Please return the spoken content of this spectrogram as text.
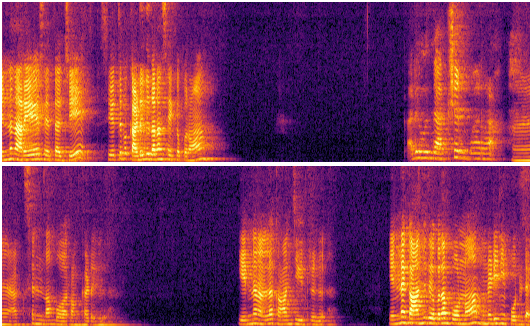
எண்ணெய் நிறையவே சேர்த்தாச்சு. சேர்த்து இப்போ கடுகு தானே சேர்க்க போகிறோம் அக்ஷன் பாடுறா அக்சன் தான் போடுறோம் கடுகு. எண்ணெய் நல்லா காஞ்சிக்கிட்டு இருக்கு. எண்ணெய் காஞ்சதுக்கு தான் போடணும். முன்னாடி நீ போட்டுட்ட.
